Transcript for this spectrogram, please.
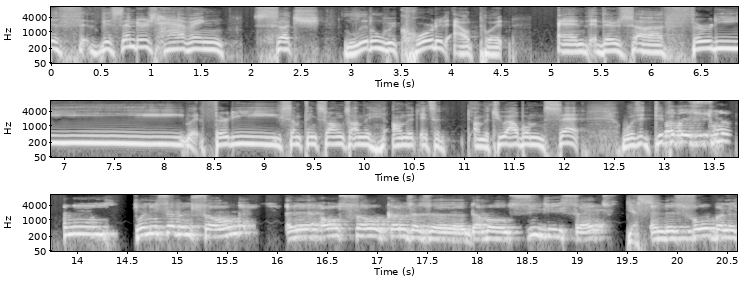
With the senders having such little recorded output and there's uh 30 what 30 something songs on the on the it's a on the two album set was it Well, difficult there's 20, 27 songs, and it also comes as a double CD set. Yes. And there's four bonus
